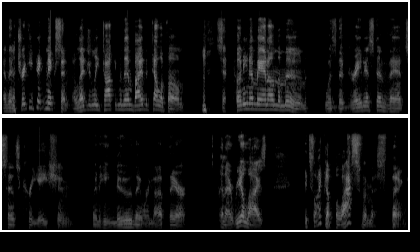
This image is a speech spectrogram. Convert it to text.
And then Tricky Dick Nixon, allegedly talking to them by the telephone, said putting a man on the moon was the greatest event since creation when he knew they were not there. And I realized it's like a blasphemous thing.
